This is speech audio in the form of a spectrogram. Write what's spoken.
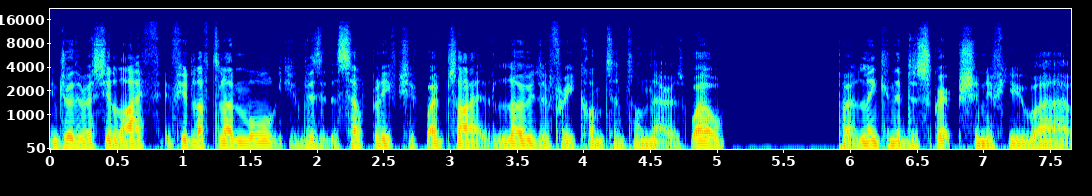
enjoy the rest of your life. If you'd love to learn more, you can visit the Self Belief Chief website. Loads of free content on there as well. Put a link in the description if you uh,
